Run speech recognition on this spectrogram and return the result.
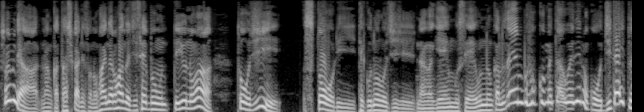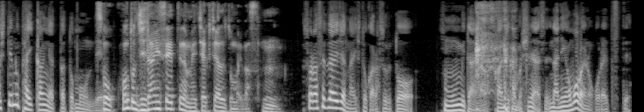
そういう意味では、なんか確かにそのファイナルファンタジー7っていうのは、当時、ストーリー、テクノロジー、なんかゲーム性、うんぬんかの全部含めた上でのこう時代としての体感やったと思うんで。そう、本当時代性っていうのはめちゃくちゃあると思います。うん。そら世代じゃない人からすると、ふん、みたいな感じかもしれないですね。何がおもろいのこれ、つって。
